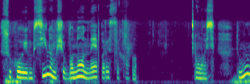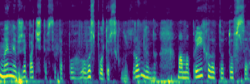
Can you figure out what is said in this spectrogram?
сухим сіном, щоб воно не пересихало. Ось. Тому в мене вже, бачите, все так по-господарському зроблено. Мама приїхала, то, то все.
